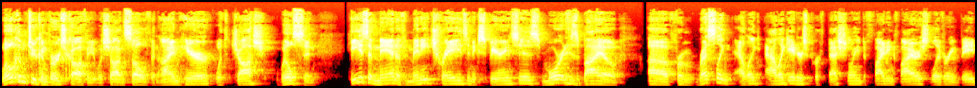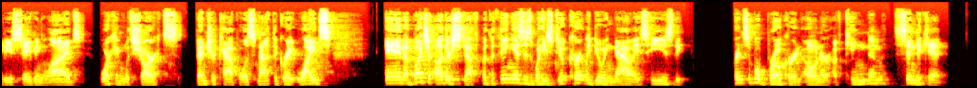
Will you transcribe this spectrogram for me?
Welcome to Converge Coffee with Sean Sullivan. I'm here with Josh Wilson. He is a man of many trades and experiences. More in his bio uh, from wrestling alligators professionally to fighting fires, delivering babies, saving lives, working with sharks, venture capitalists, not the great whites, and a bunch of other stuff. But the thing is, is what he's do- currently doing now is he is the principal broker and owner of Kingdom Syndicate,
